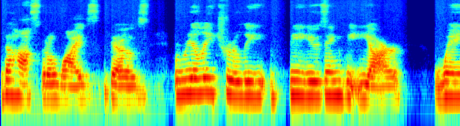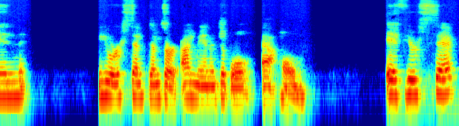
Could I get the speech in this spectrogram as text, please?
the hospital wise goes, really truly be using the ER when your symptoms are unmanageable at home. If you're sick,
